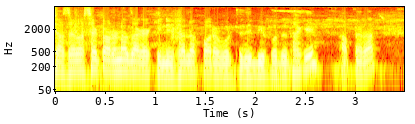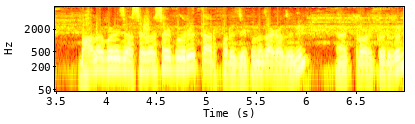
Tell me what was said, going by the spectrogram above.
যাচাই বাছাই করে না, জায়গা কিনে ফেলে, পরবর্তীতে বিপদে থাকে। আপনারা ভালো করে যাচাই বাছাই করে তারপরে যে কোনো জায়গা জমি ক্রয় করবেন।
